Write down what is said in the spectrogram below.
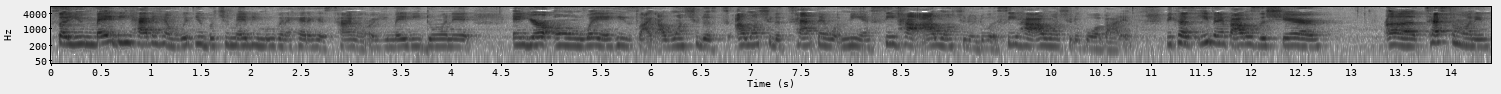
So you may be having Him with you, but you may be moving ahead of His timing, or you may be doing it in your own way and he's like i want you to i want you to tap in with me and see how i want you to do it. See how i want you to go about it. Because even if i was to share a testimony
